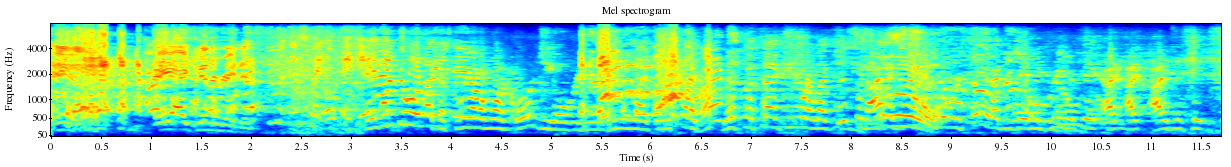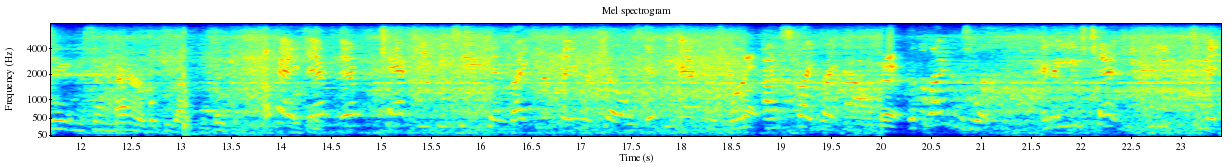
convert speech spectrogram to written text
AI, AI generated. Let's do it this way, okay? And we're doing like a three-on-one orgy over here. Dude, like, and it's like, What? let's attack you. I'm like, listen, I No. agree with what we're saying. I just didn't agree No, with it. no. I, I, I just didn't say it in the same manner of what you guys were thinking. Okay, if if Chat GPT can write your favorite shows, if the actors weren't Right. on strike right now, Right. but the writers were, and they use ChatGPT to make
